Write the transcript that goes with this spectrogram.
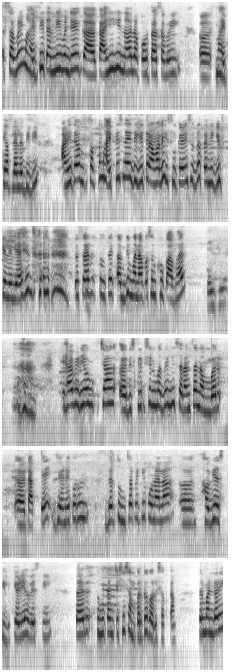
सगळी माहिती त्यांनी म्हणजे का- काहीही न लपवता सगळी माहिती आपल्याला दिली. आणि त्या फक्त माहितीच नाही दिली तर आम्हाला ही सुकेळी सुद्धा त्यांनी गिफ्ट केलेली आहेत. तर सर तुमचे अगदी मनापासून खूप आभार. थँक्यू ह्या व्हिडिओच्या डिस्क्रिप्शनमध्ये मी सरांचा नंबर टाकते. जेणेकरून जर तुमच्यापैकी कोणाला हवी असतील केळी हवी असतील तर तुम्ही त्यांच्याशी संपर्क करू शकता. तर मंडळी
